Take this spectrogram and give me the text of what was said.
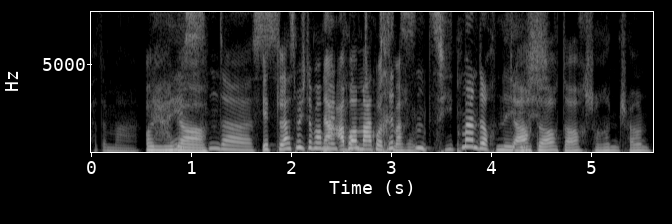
Warte mal. Oh, Wie Nina. heißt denn das? Jetzt lass mich doch mal Na, meinen aber Punkt kurz Matrizen machen. zieht man doch nicht. Doch, doch, doch, schon, schon.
